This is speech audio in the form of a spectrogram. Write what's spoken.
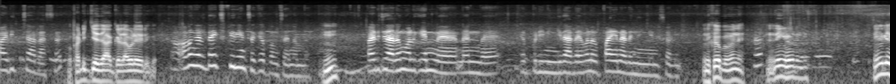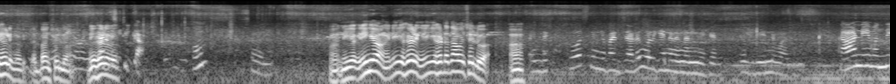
படித்தாரா சார் இப்போ படிக்கிறது ஆக்கள் அவ்வளோ இருக்கு. அவங்கள்ட்ட எக்ஸ்பீரியன்ஸை கேட்போம் சார் நம்ம. ம். படித்தாரு உங்களுக்கு என்ன நன்மை? எப்படி நீங்கள் இதால் எவ்வளோ பயனடைஞ்சீங்கன்னு சொல்லி. இது கேட்போம் நீங்கள் கேளுங்க. நீங்களே கேளுங்க எப்போ சொல்லுவோம். நீங்கள் கேளுங்க. சாரி நீங்கள் நீங்கள் வாங்க நீங்கள் கேளுங்க. நீங்கள் கேட்டால் தான் சொல்லுவா. இந்த கோர்ஸ் நீங்கள் படித்தாலும் உங்களுக்கு என்னென்ன நன்மைகள்? எப்படி என்ன மாதிரி? நானே வந்து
